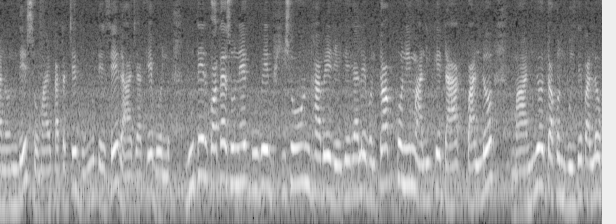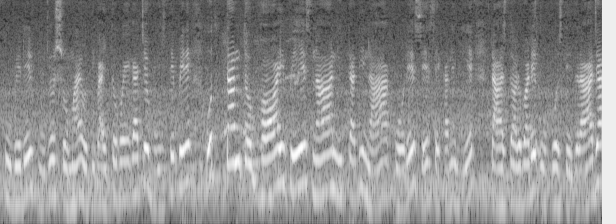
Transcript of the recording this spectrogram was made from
আনন্দে সময় কাটাচ্ছে দূত এসে রাজাকে বলল, দূতের কথা শুনে কুবের ভীষণভাবে রেগে গেল এবং তখনই মালিকে ডাক পারল মালিও তখন বুঝতে পারল কুবেরের পুজোর সময় অতিবাহিত হয়ে গেছে। বুঝতে পেরে অত্যন্ত ভয় পেয়ে স্নান ইত্যাদি না করে সে সেখানে গিয়ে রাজ দরবারে উপস্থিত। রাজা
